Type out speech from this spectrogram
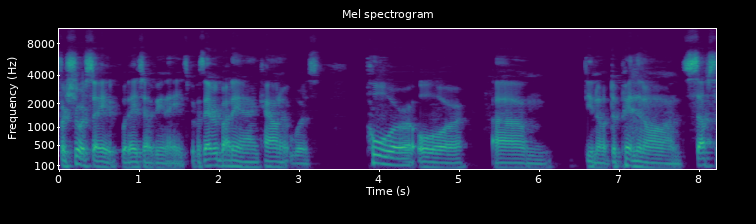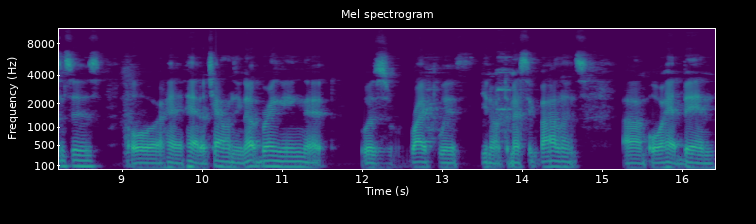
for sure say it with HIV and AIDS because everybody I encountered was poor or um, you know dependent on substances or had had a challenging upbringing that was ripe with you know domestic violence um, or had been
